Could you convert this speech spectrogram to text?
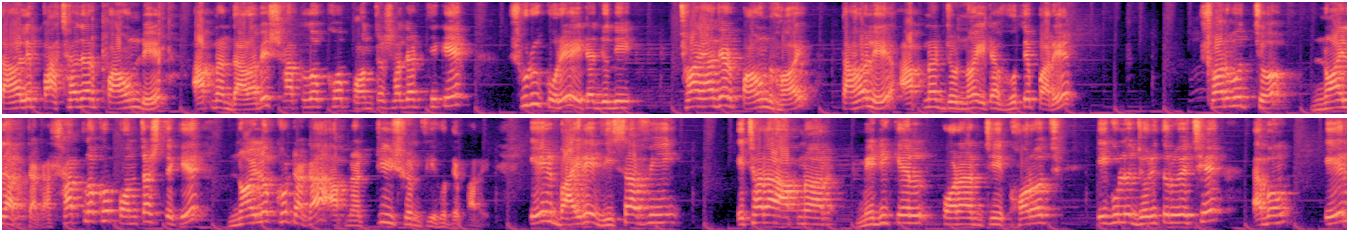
তাহলে পাঁচ হাজার পাউন্ডে আপনার দাঁড়াবে সাত লক্ষ পঞ্চাশ হাজার থেকে শুরু করে এটা যদি ছয় হাজার পাউন্ড হয়, তাহলে আপনার জন্য এটা হতে পারে সর্বোচ্চ নয় লাখ টাকা, সাত লক্ষ পঞ্চাশ থেকে নয় লক্ষ টাকা আপনার টিউশন ফি হতে পারে। এর বাইরে ভিসা ফি, এছাড়া আপনার মেডিকেল করার যে খরচ, এগুলো জড়িত রয়েছে এবং এর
